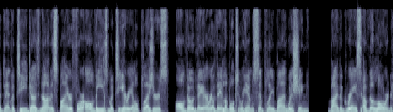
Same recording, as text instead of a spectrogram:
a devotee does not aspire for all these material pleasures, although they are available to him simply by wishing. By the grace of the Lord,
